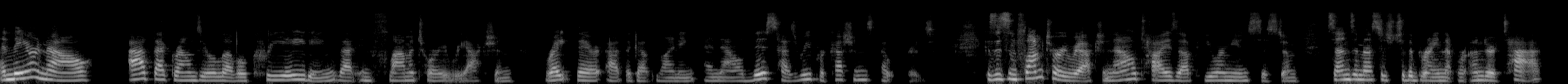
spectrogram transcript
And they are now at that ground zero level creating that inflammatory reaction right there at the gut lining. And now this has repercussions outwards. Because this inflammatory reaction now ties up your immune system, sends a message to the brain that we're under attack,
